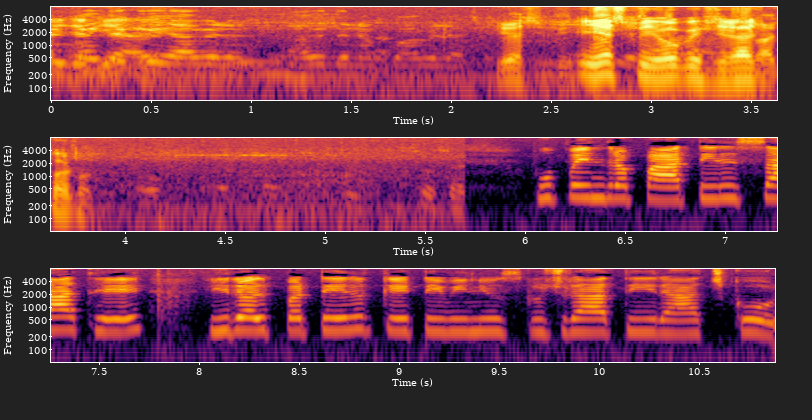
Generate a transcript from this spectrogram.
કઈ જગ્યાએ આવેદન આપવા આવેલા છે. SP. SP office Rajkot. Bhupendra Patil સાથે હિરલ પટેલ કેટીવી ન્યૂઝ ગુજરાતી રાજકોટ.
